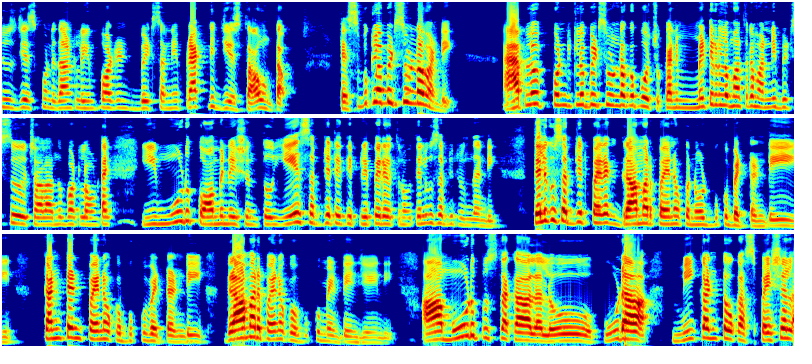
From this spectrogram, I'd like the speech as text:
చూస్ చేసుకుని దాంట్లో ఇంపార్టెంట్ బిట్స్ అన్ని ప్రాక్టీస్ చేస్తూ ఉంటావు. టెక్స్ట్ బుక్లో బిట్స్ ఉండవండి. యాప్లో కొన్నిట్లో బిట్స్ ఉండకపోవచ్చు కానీ మెటీరియల్ మాత్రం అన్ని బిట్స్ చాలా అందుబాటులో ఉంటాయి. ఈ మూడు కాంబినేషన్తో ఏ సబ్జెక్ట్ అయితే ప్రిపేర్ అవుతున్నావు తెలుగు సబ్జెక్ట్ ఉందండి. తెలుగు సబ్జెక్ట్ పైన గ్రామర్ పైన ఒక నోట్బుక్ పెట్టండి. కంటెంట్ పైన ఒక బుక్ పెట్టండి గ్రామర్ పైన ఒక బుక్ మెయింటైన్ చేయండి. ఆ మూడు పుస్తకాలలో కూడా మీకంటూ ఒక స్పెషల్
